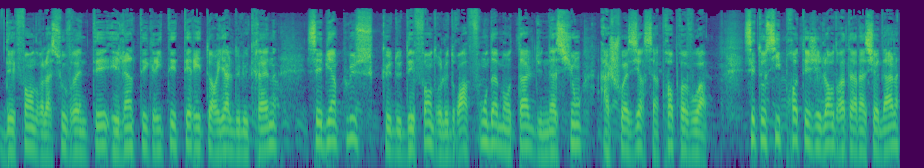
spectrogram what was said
Défendre la souveraineté et l'intégrité territoriale de l'Ukraine, c'est bien plus que de défendre le droit fondamental d'une nation à choisir sa propre voie. C'est aussi protéger l'ordre international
